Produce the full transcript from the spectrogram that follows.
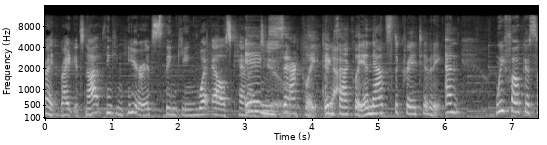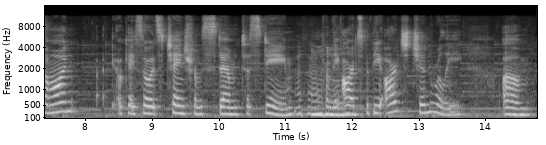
Right. Right? It's not thinking here, it's thinking what else can I do? Exactly, Yeah. exactly. And that's the creativity. And we focus on, okay, so it's changed from STEM to STEAM Mm-hmm. from the arts, but the arts generally, um,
